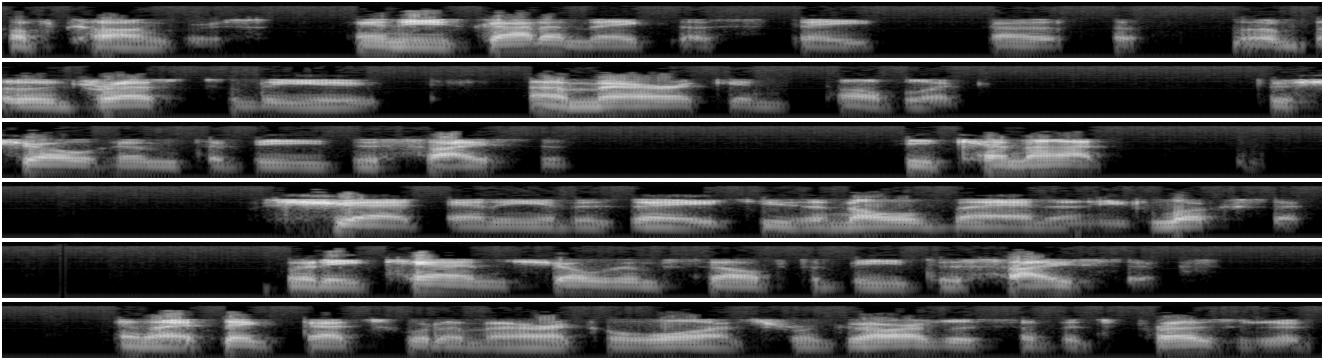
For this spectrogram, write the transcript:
of Congress, and he's got to make a state uh, an address to the American public to show him to be decisive. He cannot shed any of his age. He's an old man and he looks it, but he can show himself to be decisive. And I think that's what America wants, regardless of its president.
